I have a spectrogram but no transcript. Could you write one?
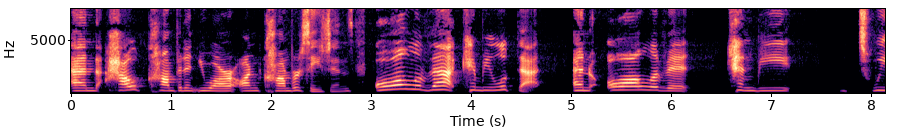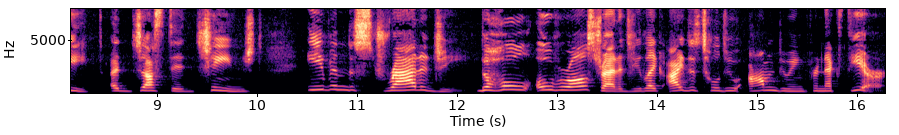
and how confident you are on conversations. All of that can be looked at, and all of it can be tweaked, adjusted, changed even the strategy, the whole overall strategy, like I just told you I'm doing for next year.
